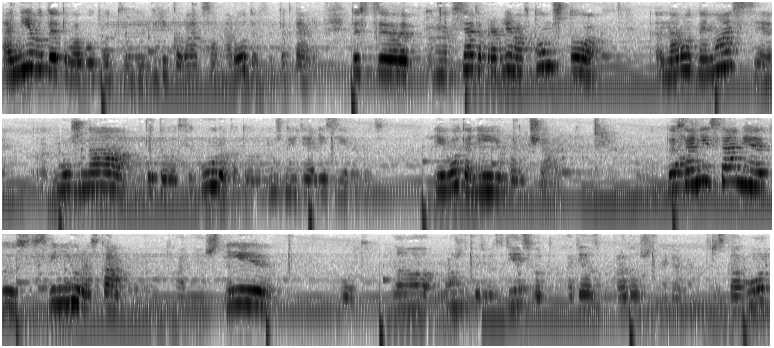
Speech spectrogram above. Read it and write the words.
а не вот этого вот, вот э, великого отца народов и так далее. То есть э, вся эта проблема в том, что народной массе нужна вот эта вот фигура, которую нужно идеализировать. И вот они ее получают. То есть они сами эту свинью раскармливают. Конечно. И вот. Но, может быть, вот здесь вот хотелось бы продолжить, наверное, этот разговор,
